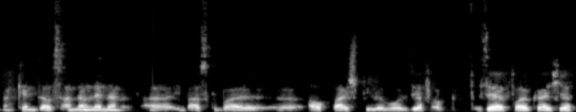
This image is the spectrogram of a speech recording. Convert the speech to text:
man kennt aus anderen Ländern äh, im Basketball äh, auch Beispiele, wo sehr, sehr erfolgreiche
